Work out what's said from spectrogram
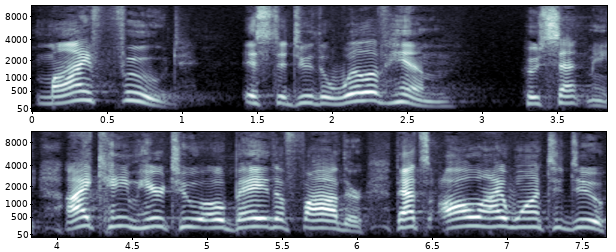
my food is to do the will of him who sent me. I came here to obey the Father. That's all I want to do.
